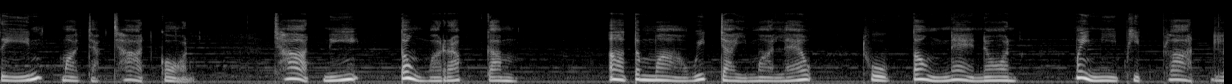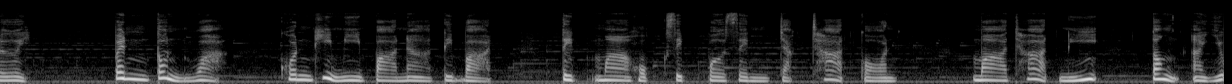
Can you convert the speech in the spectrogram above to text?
ศีลมาจากชาติก่อน ชาตินี้ต้องมารับกรรม อาตมาวิจัยมาแล้ว ถูกต้องแน่นอน ไม่มีผิดพลาดเลย เป็นต้นว่า คนที่มีปานาติบาตติดมา 60เปอร์เซนจากชาติก่อน มาชาตินี้ต้องอายุ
